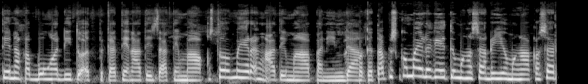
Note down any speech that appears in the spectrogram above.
natin nakabungad dito at pagkatin natin sa ating mga customer ang ating mga paninda. Pagkatapos ko mailagay itong mga sanrio mga kasari,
